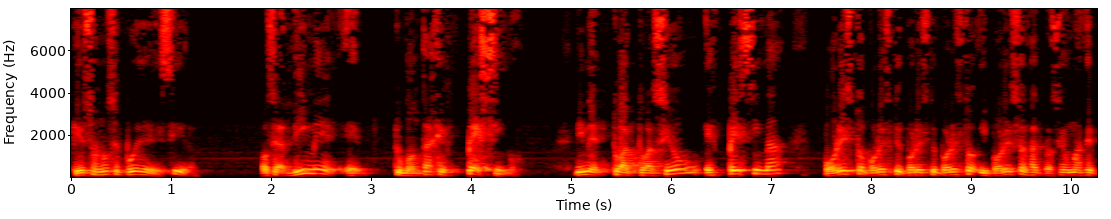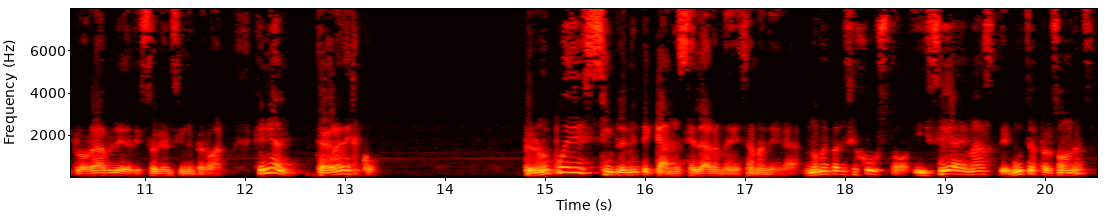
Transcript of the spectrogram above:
Que eso no se puede decir. O sea, dime, eh, tu montaje es pésimo. Dime, tu actuación es pésima por esto, por esto y por esto y por esto, y por eso es la actuación más deplorable de la historia del cine peruano. Genial, te agradezco. Pero no puedes simplemente cancelarme de esa manera. No me parece justo. Y sé además de muchas personas,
